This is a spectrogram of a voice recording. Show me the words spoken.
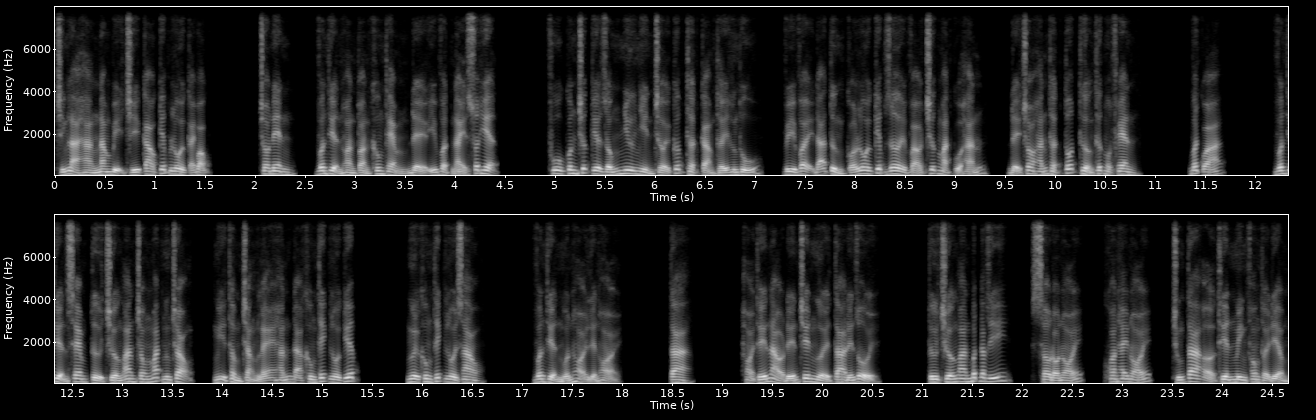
chính là hàng năm bị trí cao kiếp lôi cái bọc. Cho nên, vân thiện hoàn toàn không thèm để ý vật này xuất hiện. Phu quân trước kia giống như nhìn trời cướp thật cảm thấy hứng thú, vì vậy đã từng có lôi kiếp rơi vào trước mặt của hắn, để cho hắn thật tốt thưởng thức một phen. Bất quá, vân thiện xem từ trường an trong mắt nghiêm trọng, nghĩ thầm chẳng lẽ hắn đã không thích lôi kiếp? Ngươi không thích lôi sao? Vân thiện muốn hỏi liền hỏi. Ta. Hỏi thế nào đến trên người ta đến rồi? Từ trường an bất đắc dĩ, sau đó nói khoan hay nói, chúng ta ở thiên minh phong thời điểm,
